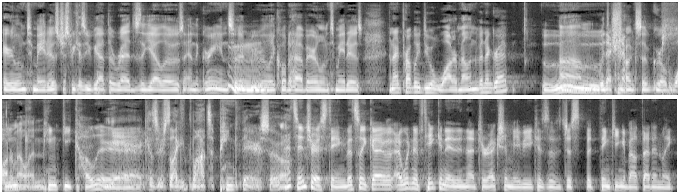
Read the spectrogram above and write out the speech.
heirloom tomatoes. Just because you've got the reds, the yellows, and the greens, so it'd be really cool to have heirloom tomatoes. And I'd probably do a watermelon vinaigrette Ooh, um, with that kind of chunks of grilled watermelon. pinky color. Yeah, because there's like lots of pink there. So That's interesting. That's like I, I wouldn't have taken it in that direction maybe because of just but thinking about that and like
